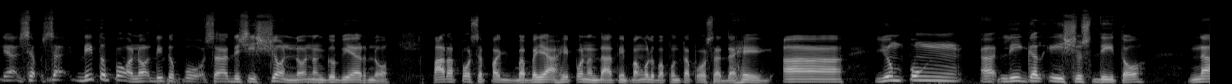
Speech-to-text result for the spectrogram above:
ya- sa, sa- dito po ano, dito po sa desisyon no ng gobyerno para po sa pagbabayahe po ng dating pangulo papunta po sa Dahig. Ah, yung pong ah, legal issues dito na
